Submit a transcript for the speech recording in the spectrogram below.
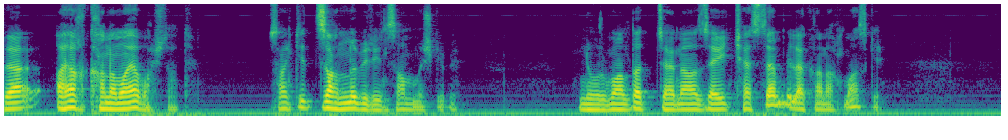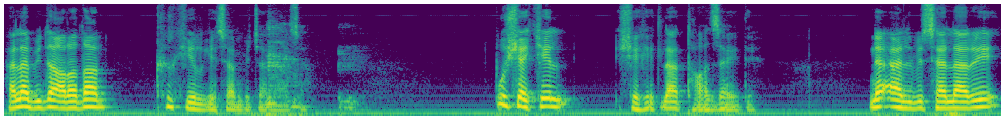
Ve ayak kanamaya başladı. Sanki canlı bir insanmış gibi. Normalde cenazeyi kessen bile kan akmaz ki. Hele bir de aradan 40 yıl geçen bir cenaze. Bu şekil şehitler tazeydi. Ne elbiseleri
